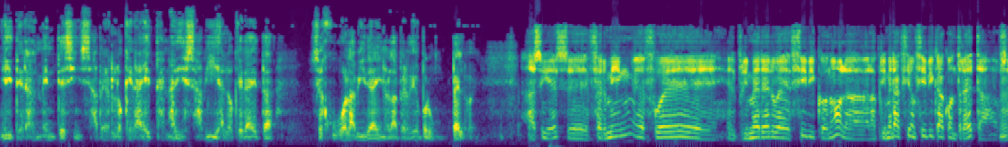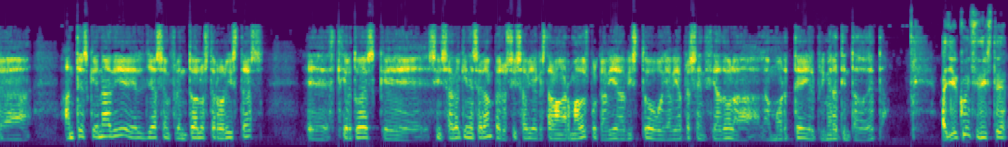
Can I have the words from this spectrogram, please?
literalmente sin saber lo que era ETA, nadie sabía lo que era ETA, se jugó la vida y no la perdió por un pelo. ¿eh? Así es, eh, Fermín eh, fue el primer héroe cívico, ¿no? La, primera acción cívica contra ETA. O sea, antes que nadie, él ya se enfrentó a los terroristas. cierto es que sin saber quiénes eran, pero sí sabía que estaban armados porque había visto y había presenciado la, la muerte y el primer atentado de ETA. Ayer coincidiste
